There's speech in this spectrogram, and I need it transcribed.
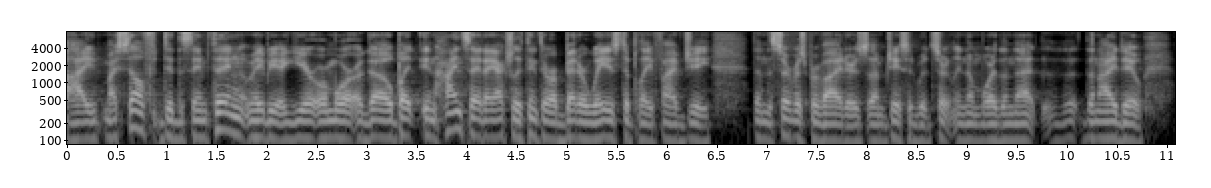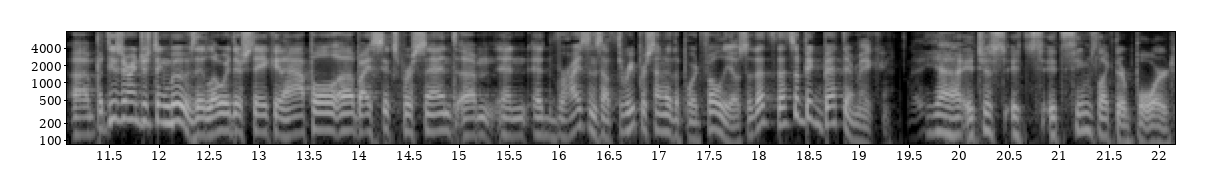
I myself did the same thing maybe a year or more ago, but in hindsight, I actually actually think there are better ways to play 5G than the service providers. Um, Jason would certainly know more than that than I do. Uh, but these are interesting moves. They lowered their stake in Apple uh, by six percent, um, and, and Verizon's now three percent of the portfolio. So that's that's a big bet they're making. Yeah, it just it's it seems like they're bored.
